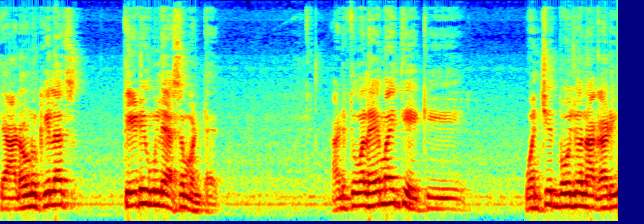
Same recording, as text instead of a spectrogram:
त्या अडवणुकीलाच तेडी उंगली असं म्हणतायत. आणि तुम्हाला हे माहिती आहे की वंचित बहुजन आघाडी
